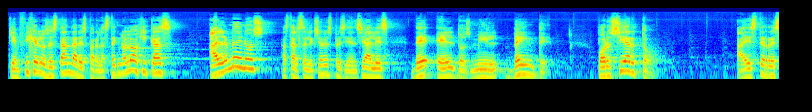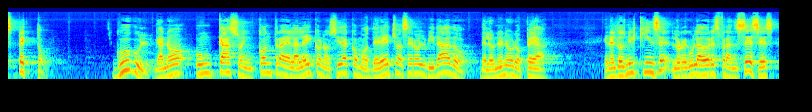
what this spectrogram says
quien fije los estándares para las tecnológicas, al menos hasta las elecciones presidenciales de el 2020. Por cierto, a este respecto, Google ganó un caso en contra de la ley conocida como derecho a ser olvidado de la Unión Europea. En el 2015, los reguladores franceses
